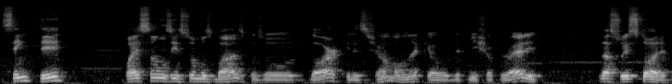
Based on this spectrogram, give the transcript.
sem ter quais são os insumos básicos, o DOR, que eles chamam, né, que é o Definition of Ready, da sua história.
